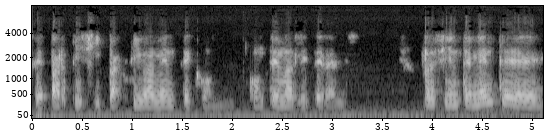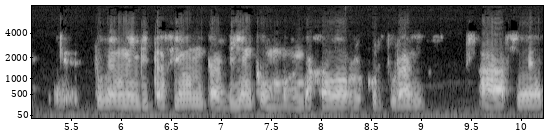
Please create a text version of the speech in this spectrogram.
se participa activamente con, con temas literarios. Recientemente eh, tuve una invitación también como embajador cultural a hacer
